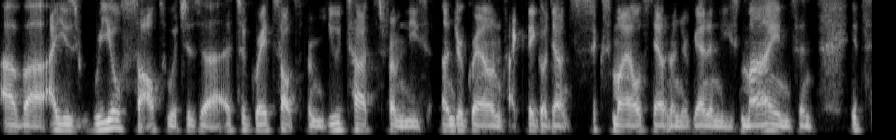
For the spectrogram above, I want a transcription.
of. Uh, I use real salt, which is a it's a great salt from Utah. It's from these underground, like they go down six miles down underground in these mines, and it's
